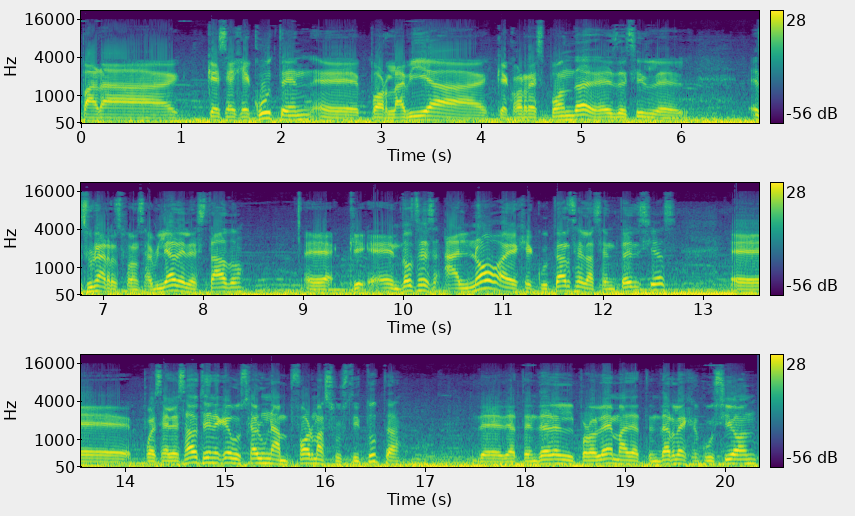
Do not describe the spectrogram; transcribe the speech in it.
para que se ejecuten eh, por la vía que corresponda, es decir, es una responsabilidad del Estado. Eh, entonces, al no ejecutarse las sentencias, pues el Estado tiene que buscar una forma sustituta de, atender el problema, de atender la ejecución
